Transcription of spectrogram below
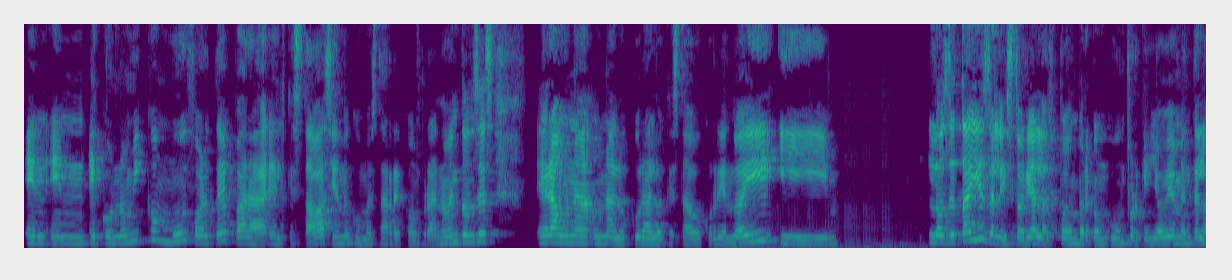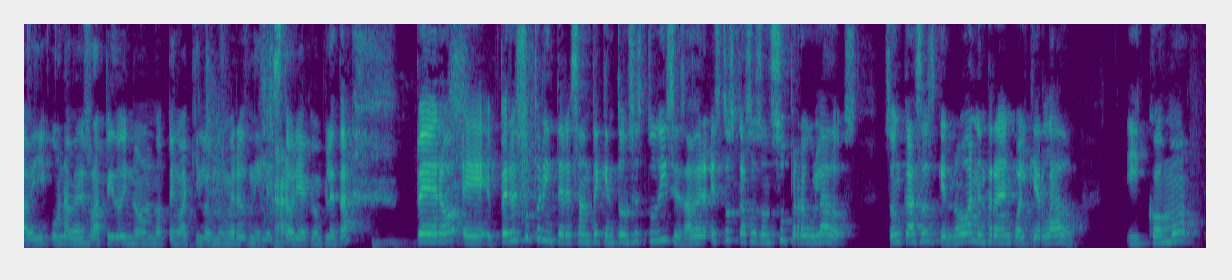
en, económico muy fuerte para el que estaba haciendo como esta recompra, ¿no? Entonces, era una, una locura lo que estaba ocurriendo ahí y los detalles de la historia las pueden ver con Goon, porque yo obviamente la vi una vez rápido y no, no tengo aquí los números ni la historia completa, pero, eh, pero es súper interesante que entonces tú dices, a ver, estos casos son súper regulados, son casos que no van a entrar en cualquier lado. ¿Y cómo?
